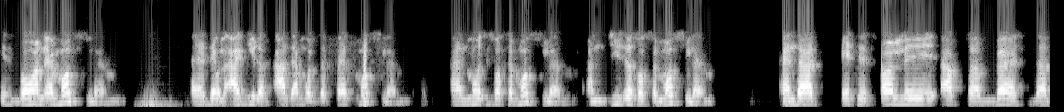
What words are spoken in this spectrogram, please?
is born a Muslim. they will argue that Adam was the first Muslim, and Moses was a Muslim, and Jesus was a Muslim, and that it is only after birth that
